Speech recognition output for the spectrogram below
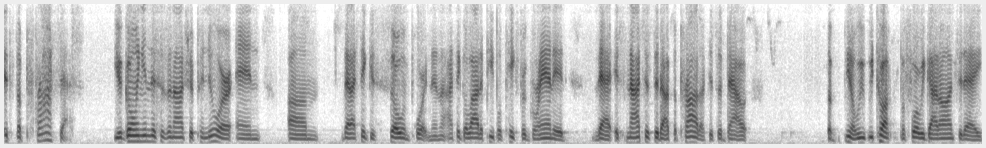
it's the process. You're going in this as an entrepreneur, and um, that I think is so important. And I think a lot of people take for granted that it's not just about the product; it's about the you know we, we talked before we got on today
